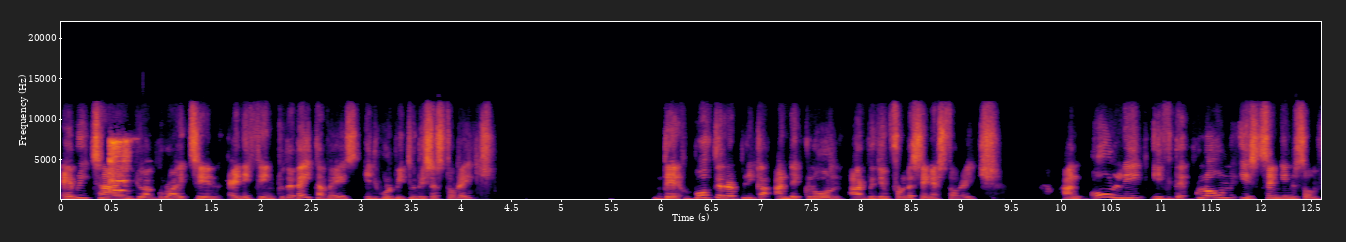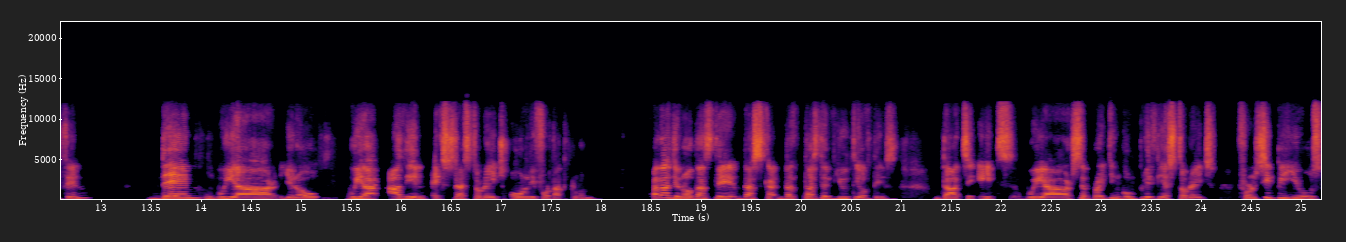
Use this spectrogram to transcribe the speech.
every time you are writing anything to the database, it will be to this storage. The, both the replica and the clone are reading from the same storage. And only if the clone is changing something, then we are, you know, we are adding extra storage only for that clone. But as you know, that's the that's that, that's the beauty of this. That it's we are separating completely storage from CPUs,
